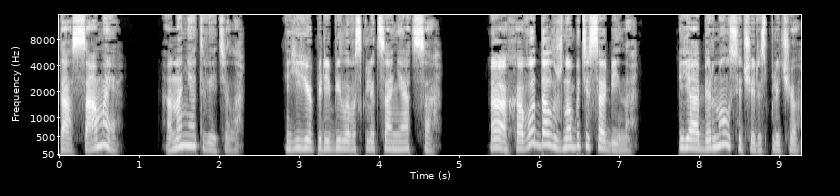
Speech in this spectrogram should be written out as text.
«Та самая?» Она не ответила. Ее перебило восклицание отца. «Ах, а вот должно быть и Сабина». Я обернулся через плечо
